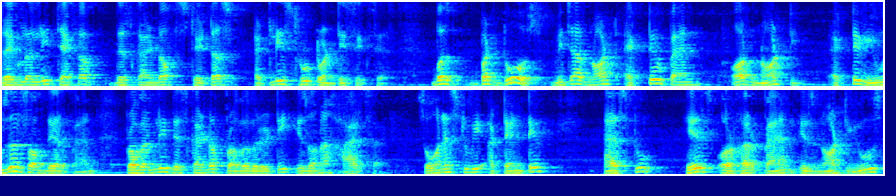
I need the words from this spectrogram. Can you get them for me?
regularly check up this kind of status at least through 26AS. But, but those which are not active PAN or not active users of their PAN, probably this kind of probability is on a higher side. So one has to be attentive as to his or her PAN is not used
